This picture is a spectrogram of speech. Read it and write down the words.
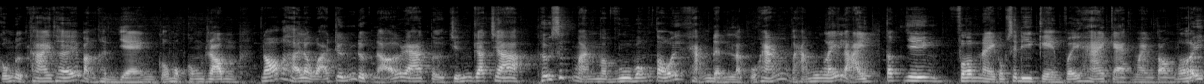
cũng được thay thế bằng hình dạng của một con rồng. Nó có thể là quả trứng được nở ra từ chính gacha. Thứ sức mạnh mà vua bóng tối khẳng định là của hắn và hắn muốn lấy lại. Tất nhiên, form này cũng sẽ đi kèm với hai cạc hoàn toàn mới,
